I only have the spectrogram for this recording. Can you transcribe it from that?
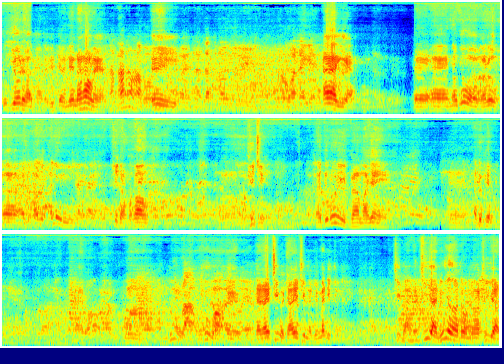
သူပြောတဲ့ဟာတာလေတဲ့နားထောင်လဲငါးထောင်လာပေါ့အေးဒါတော်တော်ဆိုတော့ဝမ်းနေခဲ့အဲ့ဒါကြီး အဲအဲနောက်တော့ငါတို့အဲအဲ့လိုအဲ့လိုဖြစ်တာမကောင်းဘူးဖြစ်ချင်အဲသူတို့ဒီဒရမာရိုက်ရင်အဲအဲ့လိုဖြစ်မှာအဲဟင်းဘူးလားခုပါအဲ direct team direct team မှာရမက်တည်ကြကြည့်ပါလေကြည့်ရနည်းတော့တော်များထိရတယ်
